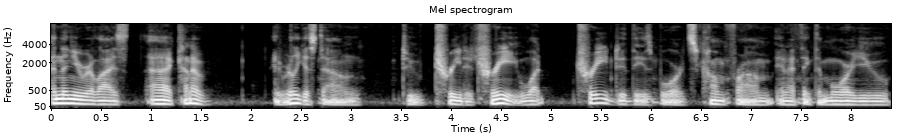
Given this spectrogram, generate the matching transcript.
And then you realize uh, kind of it really gets down to tree to tree. What tree did these boards come from? And I think the more you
